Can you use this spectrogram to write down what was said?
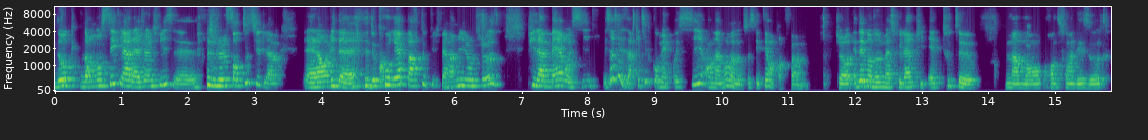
Donc, dans mon cycle, là, la jeune fille, je le sens tout de suite. Là. Elle a envie de, de courir partout puis de faire un million de choses. Puis la mère aussi. Et ça, c'est des archétypes qu'on met aussi avant dans notre société en tant que femme. Genre, être dans notre masculin, puis être toute euh, maman, prendre soin des autres.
